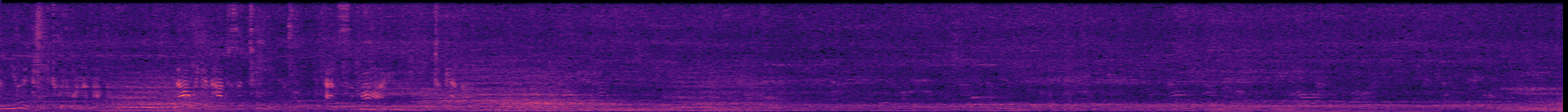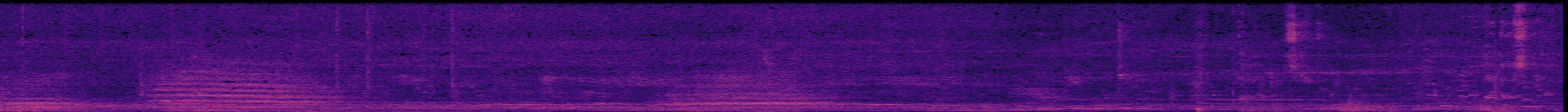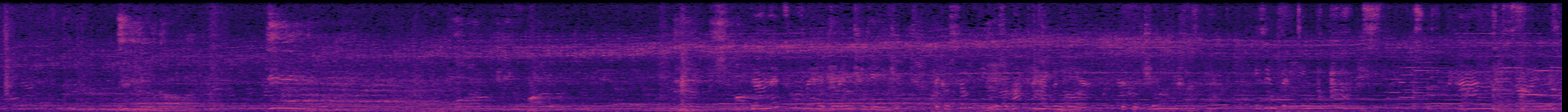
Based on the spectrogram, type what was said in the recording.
Communicate with one another. Now we can hunt as a team ancient Egypt, because something is about to happen here that will change us. Is inventing papyrus. Plans, designs,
